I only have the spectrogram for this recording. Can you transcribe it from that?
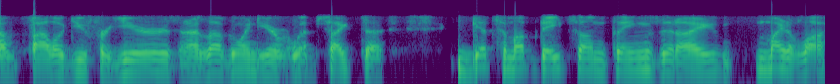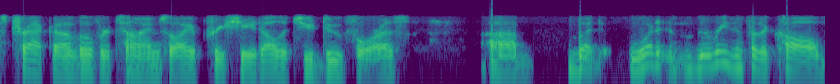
I've followed you for years, and I love going to your website to get some updates on things that I might have lost track of over time. So I appreciate all that you do for us. Uh, but what the reason for the call?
